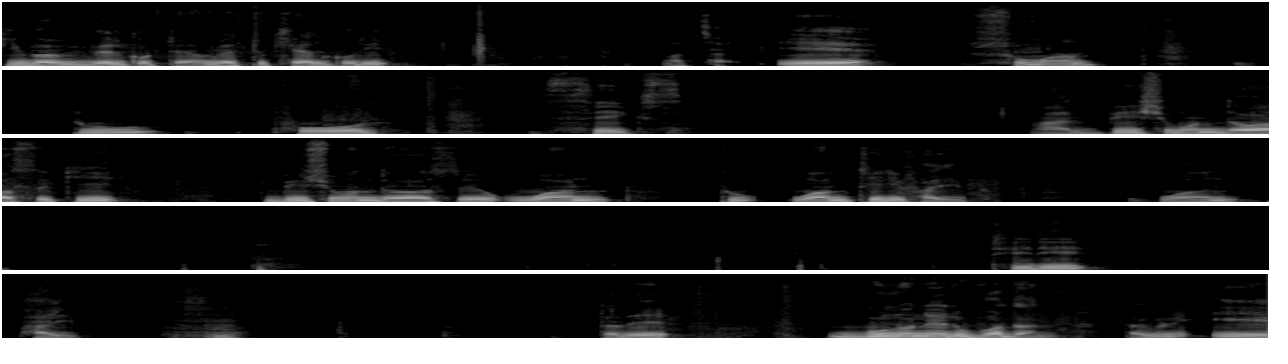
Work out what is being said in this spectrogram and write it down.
কীভাবে বের করতে হয়? আমরা একটু খেয়াল করি। আচ্ছা এ সমান টু ফোর সিক্স। আর বি সমান দেওয়া আছে কি? বি সমান দেওয়া আছে one two, one three five. One three five. তাহলে গুণনের উপাদান। তার মানে এ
